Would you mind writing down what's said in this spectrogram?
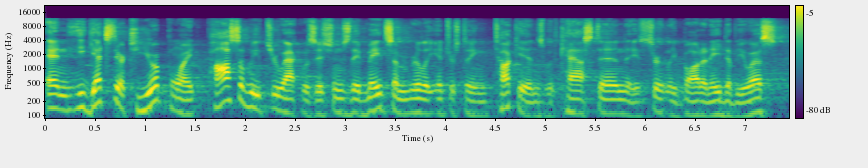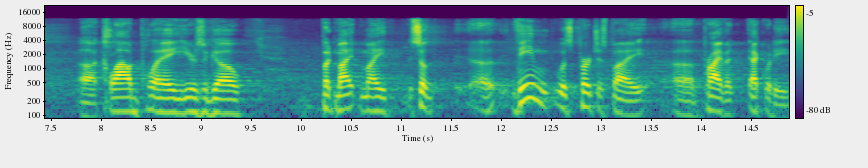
And he gets there, to your point, possibly through acquisitions. They've made some really interesting tuck-ins with Kasten. They certainly bought an AWS uh, cloud play years ago. But my, my so uh, Veeam was purchased by uh, private equity,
